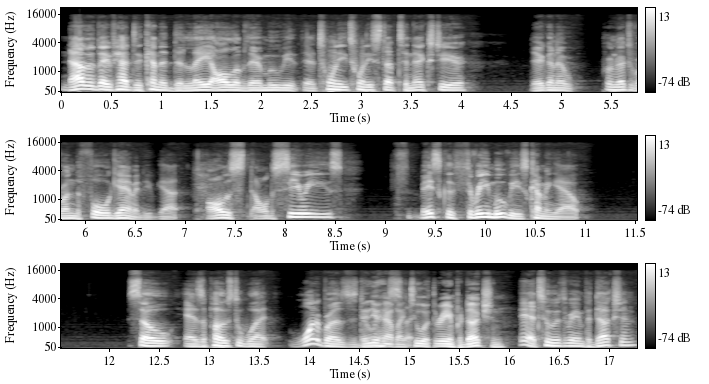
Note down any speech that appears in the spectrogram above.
now that they've had to kind of delay all of their movie, their 2020 stuff to next year, they're gonna pretty much run the full gamut. You've got all the all the series, basically three movies coming out. So as opposed to what Warner Brothers is Then doing, you have it's like two or three in production. yeah, two or three in production.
